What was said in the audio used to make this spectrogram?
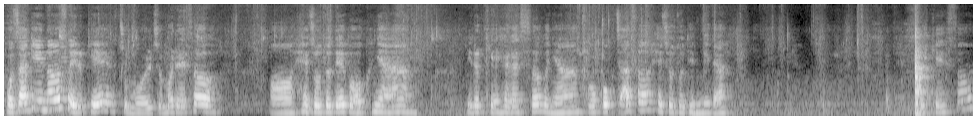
보자기에 넣어서 이렇게 주물주물해서 어, 해줘도 되고 그냥 이렇게 해가서 그냥 꼭꼭 짜서 해줘도 됩니다. 이렇게 해서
